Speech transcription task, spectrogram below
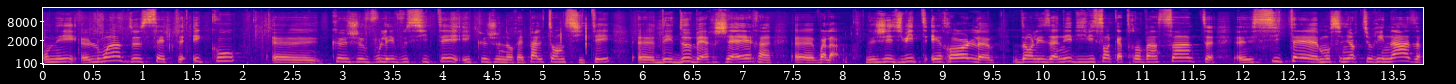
On est loin de cet écho euh, que je voulais vous citer et que je n'aurai pas le temps de citer, euh, des deux bergères. Euh, voilà, le jésuite Hérol, dans les années 1885, citait Monseigneur Turinaz,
